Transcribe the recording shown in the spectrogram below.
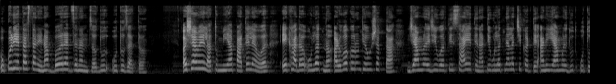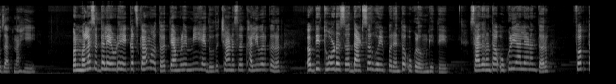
उकळी येत असताना ना बऱ्याच जणांचं दूध उतू जातं. अशा वेळेला तुम्ही या पातेल्यावर एखादं उलटणं आडवं करून ठेवू शकता ज्यामुळे जी वरती साय येते ना ती उलटण्याला चिकटते आणि यामुळे दूध उतू जात नाही. पण मला सध्याला एवढं एकच काम होतं त्यामुळे मी हे दूध छान असं खालीवर करत अगदी थोडंसं दाटसर होईपर्यंत उकळवून घेते. साधारणतः उकळी आल्यानंतर फक्त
